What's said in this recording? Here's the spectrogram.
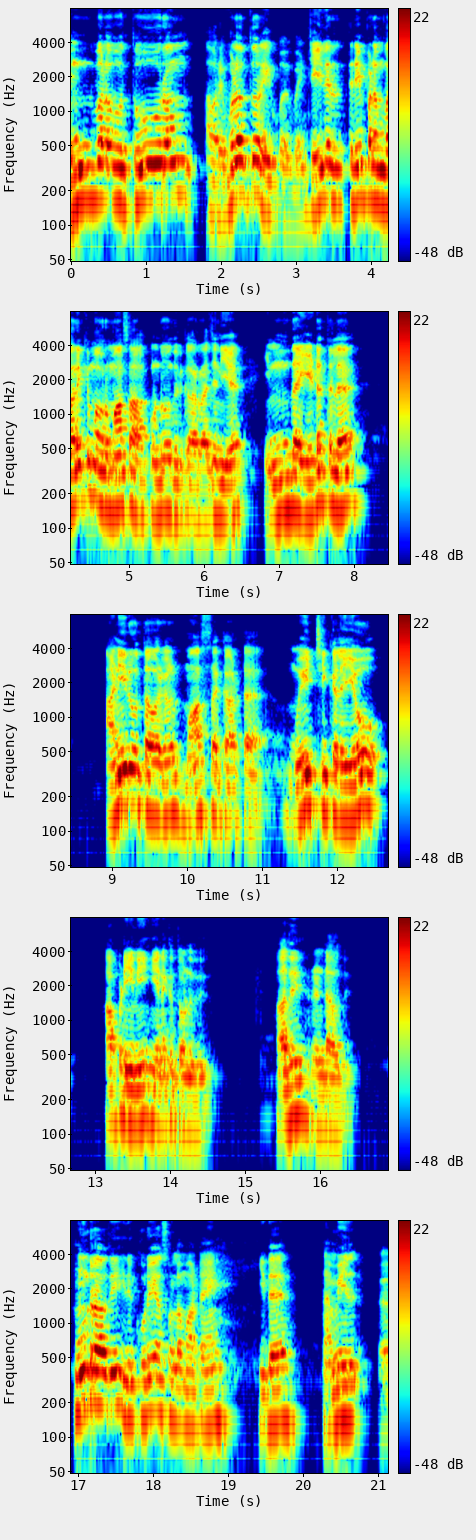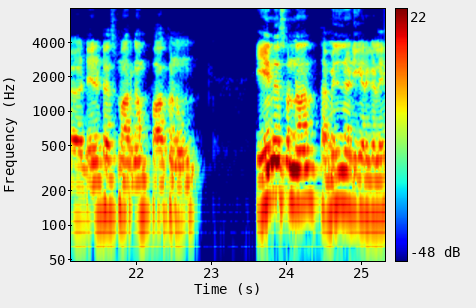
எவ்வளவு தூரம் அவர் இவ்வளவு தூரம் ஜெயிலர் திரைப்படம் வரைக்கும் அவர் மாசா கொண்டு வந்திருக்கார் ரஜினியை. இந்த இடத்துல அனிருத் அவர்கள் மாச காட்ட முயற்சிக்கலையோ அப்படின்னு எனக்கு தோணுது. அது ரெண்டாவது. மூன்றாவது இது குறையாக சொல்ல மாட்டேன். இதை தமிழ் டைரக்டர்ஸ் மார்க்கம் பார்க்கணும். ஏன்னு சொன்னால் தமிழ் நடிகர்களே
